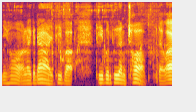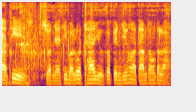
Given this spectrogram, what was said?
ยี่ห้ออะไรก็ได้ที่แบะที่เพื่อนๆชอบ แต่ว่าที่ ส่วนใหญ่ที่บาโรดใช้อยู่ก็เป็นยี่ห้อตามท้องตลาด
